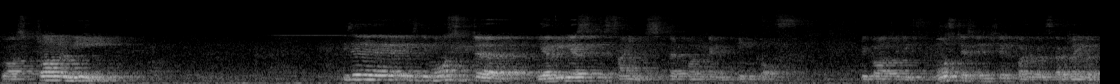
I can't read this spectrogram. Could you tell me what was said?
So, astronomy is, a, is the most uh, earliest science that one can think of because it is most essential for your survival.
